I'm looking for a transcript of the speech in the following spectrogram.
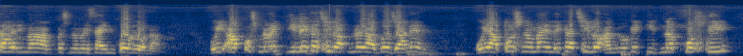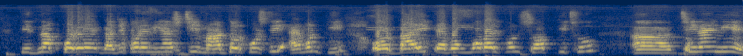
তাহারিমা আপোষনামায় সাইন করল না? ওই আপোষনামায় কি লেখা ছিল আপনারা আদৌ জানেন? ওই আপোষনামায় লেখা ছিল, আমি ওকে কিডন্যাপ করছি কিডন্যাপ করে গাজীপুরে নিয়ে আসছি, মারধর করছি, এমনকি ওর বাইক এবং মোবাইল ফোন সবকিছু ছিনাই নিয়ে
